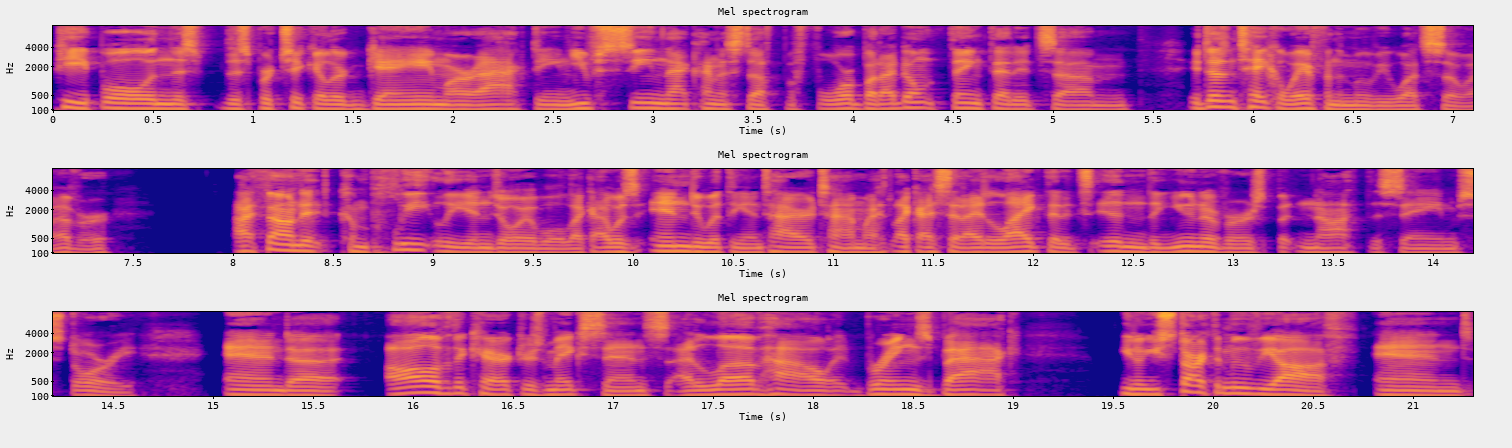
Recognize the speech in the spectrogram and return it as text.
people in this this particular game are acting. You've seen that kind of stuff before, but I don't think that it's um it doesn't take away from the movie whatsoever. I found it completely enjoyable. Like I was into it the entire time. I, like I said, I like that it's in the universe, but not the same story. And uh, all of the characters make sense. I love how it brings back. You know, you start the movie off, and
